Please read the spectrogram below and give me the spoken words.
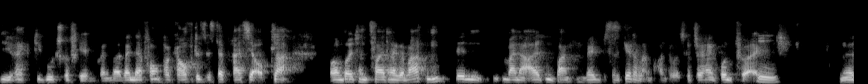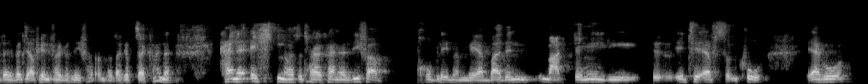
direkt die Gutschrift geben können. Weil wenn der Fonds verkauft ist, ist der Preis ja auch klar. Warum soll ich dann zwei Tage warten in meiner alten Bankenwelt, bis das Geld auf meinem Konto? Es gibt ja keinen Grund für eigentlich. Mhm. Ne, der wird ja auf jeden Fall geliefert. Und so. Da gibt es ja keine, keine echten, heutzutage keine Liefer Probleme mehr bei den marktgängigen äh, ETFs und Co. Ergo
